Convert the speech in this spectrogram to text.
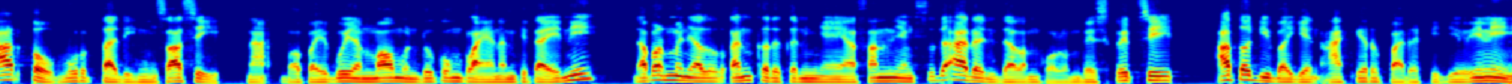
atau murtadinisasi. Nah, Bapak Ibu yang mau mendukung pelayanan kita ini dapat menyalurkan ke rekening yayasan yang sudah ada di dalam kolom deskripsi atau di bagian akhir pada video ini.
